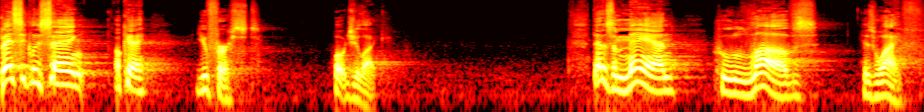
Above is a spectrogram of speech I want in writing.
Basically saying, okay, you first. What would you like? That is a man who loves his wife.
